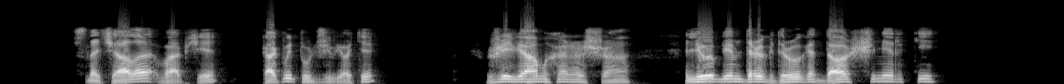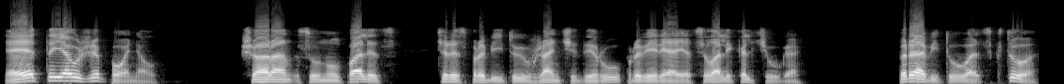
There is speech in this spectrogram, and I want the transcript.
— Сначала вообще. Как вы тут живете? — Живем хорошо, любим друг друга до смерти. — Это я уже понял. Шаран сунул палец через пробитую в жанче дыру, проверяя, цела ли кольчуга. Правит у вас кто?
